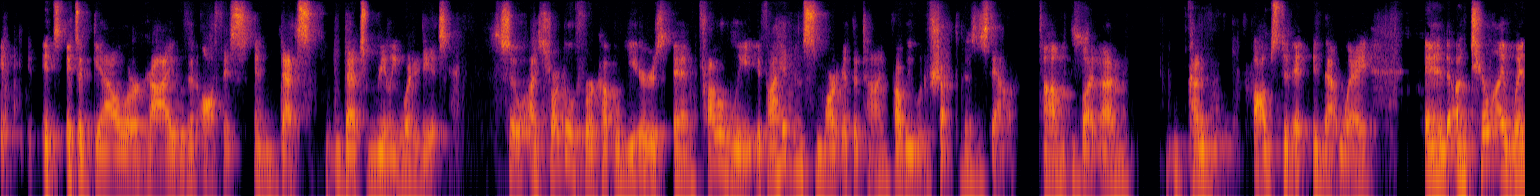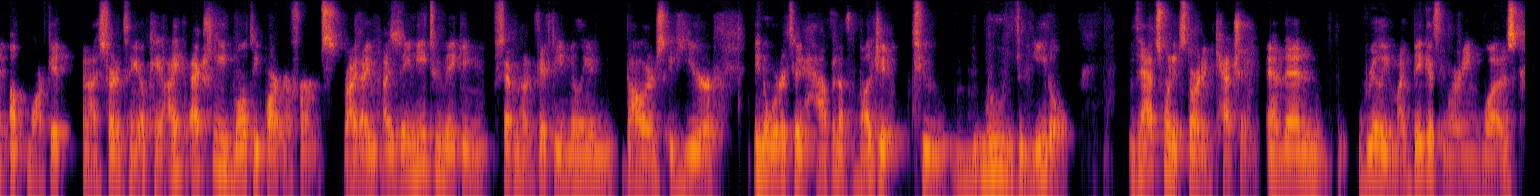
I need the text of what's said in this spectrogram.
it, it's it's a gal or guy with an office, and that's that's really what it is. So I struggled for a couple years, and probably if I had been smart at the time, probably would have shut the business down. Um, but I'm kind of obstinate in that way. And until I went up market and I started thinking, okay, I actually need multi-partner firms, right? I, I, they need to be making 750 million dollars a year in order to have enough budget to move the needle. That's when it started catching. And then really my biggest learning was,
